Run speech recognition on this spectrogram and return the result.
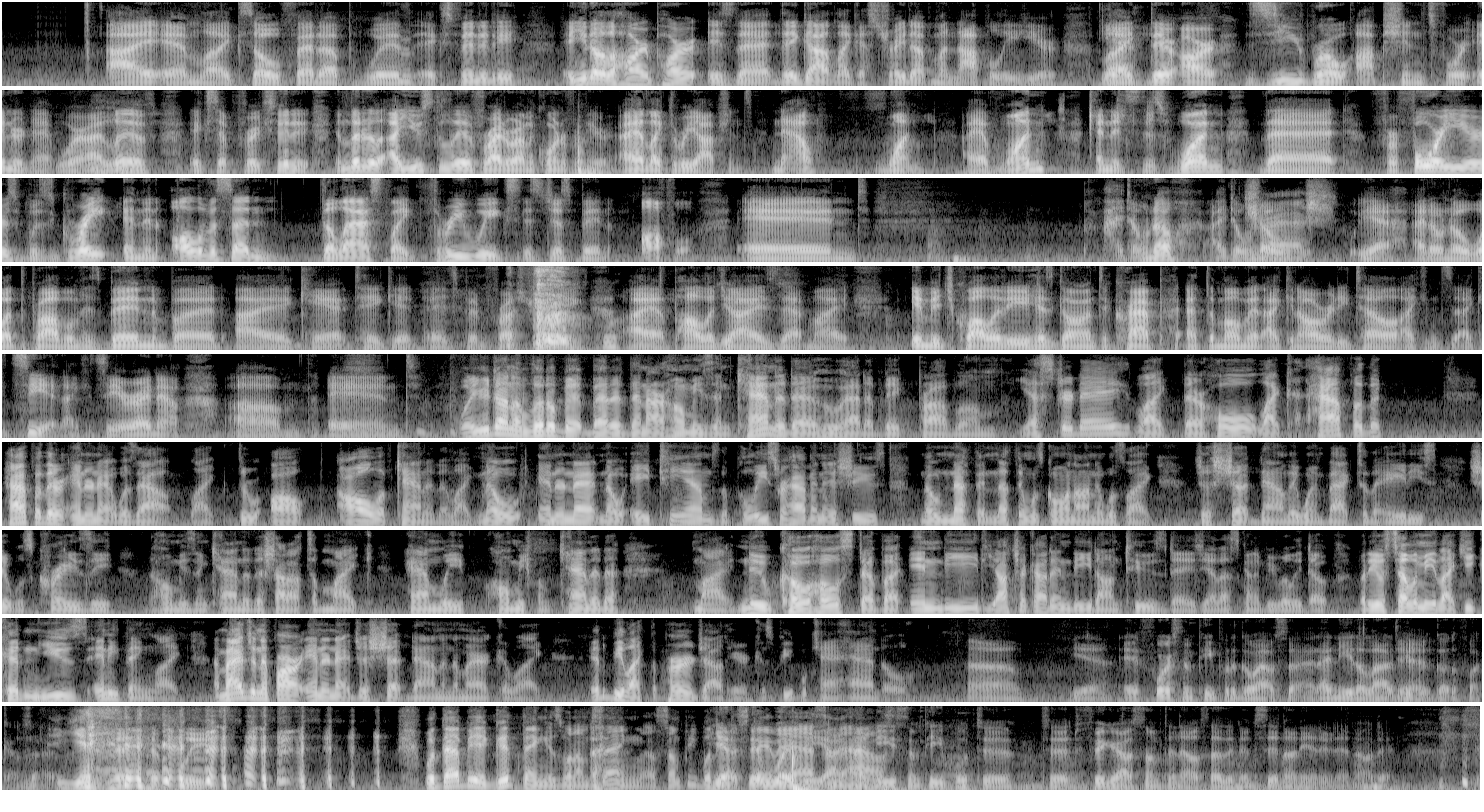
I am like so fed up with Xfinity. And you know the hard part is that they got like a straight up monopoly here. Like there are zero options for internet where I mm-hmm. live except for Xfinity. And literally I used to live right around the corner from here. I had like three options. Now, one. I have one and it's this one that for 4 years was great and then all of a sudden the last like 3 weeks it's just been awful. And I don't know. I don't Trash. know. Yeah, I don't know what the problem has been, but I can't take it. It's been frustrating. I apologize that my image quality has gone to crap at the moment. I can already tell. I can I can see it. I can see it right now. Um, and Well, you're done a little bit better than our homies in Canada who had a big problem yesterday. Like their whole like half of the half of their internet was out like through all all of Canada. Like no internet, no ATMs. The police were having issues. No nothing. Nothing was going on. It was like just shut down. They went back to the 80s. Shit was crazy. The homies in Canada. Shout out to Mike Hamley, homie from Canada. My new co-host of uh, Indeed. Y'all check out Indeed on Tuesdays. Yeah, that's gonna be really dope. But he was telling me like he couldn't use anything. Like imagine if our internet just shut down in America. Like it'd be like the purge out here because people can't handle. Uh, yeah, it forcing people to go outside. I need a lot of people to go the fuck outside. Yeah, Please. Would that be a good thing? Is what I'm saying though. Some people need to Yes, stay it their would ass be. in the I, house. I need some people to, to figure out something else other than sitting on the internet all day.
